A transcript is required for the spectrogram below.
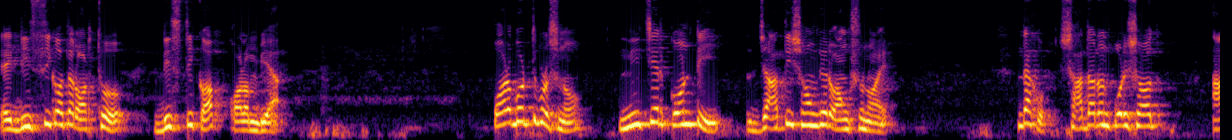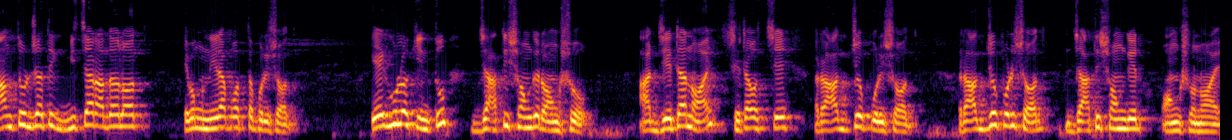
এই ডিসি কথার অর্থ ডিস্ট্রিক্ট অফ কলম্বিয়া। পরবর্তী প্রশ্ন, নিচের কোনটি জাতিসংঘের অংশ নয়? দেখো, সাধারণ পরিষদ, আন্তর্জাতিক বিচার আদালত এবং নিরাপত্তা পরিষদ। এগুলো কিন্তু জাতিসংঘের অংশ। আর যেটা নয়, সেটা হচ্ছে রাজ্য পরিষদ। রাজ্য পরিষদ জাতিসংঘের অংশ নয়।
